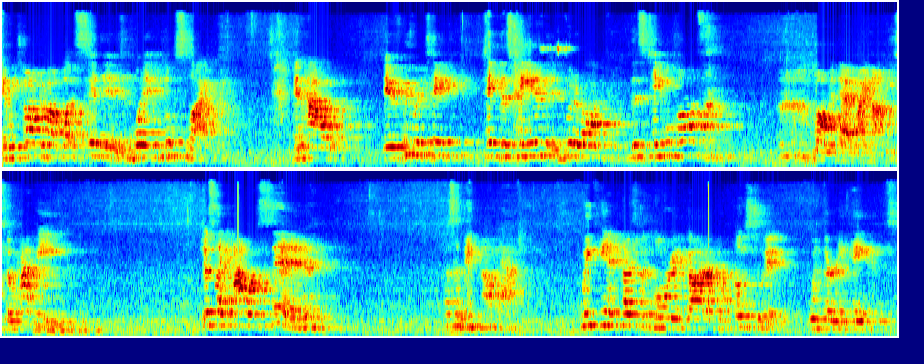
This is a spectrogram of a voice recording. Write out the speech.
And we talked about what sin is and what it looks like. And how if we would take, take this hand and put it on this tablecloth, mom and dad might not be so happy. Just like our sin doesn't make God happy. We can't touch the glory of God or come close to it with dirty hands.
